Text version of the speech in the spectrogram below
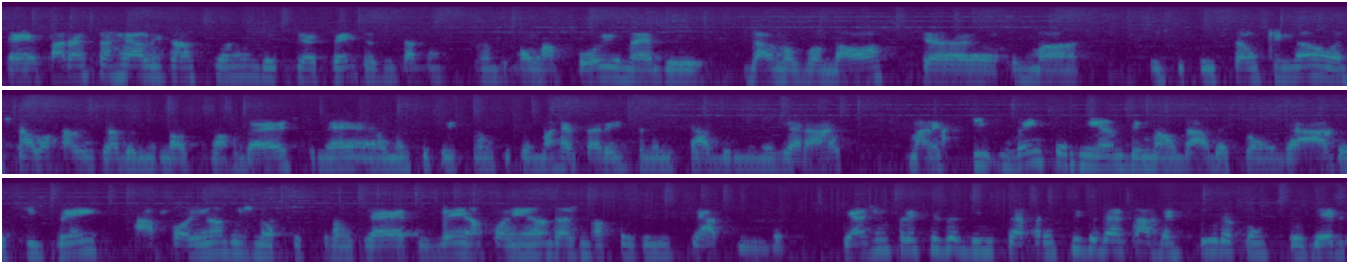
É, para essa realização desse evento, a gente está contando com o apoio né, do, da Novo Norte, que é uma instituição que não está localizada no nosso Nordeste, né, é uma instituição que tem uma referência no estado de Minas Gerais, mas que vem caminhando de mão dada com o GADA, que vem apoiando os nossos projetos, vem apoiando as nossas iniciativas. E a gente precisa disso, é preciso dessa abertura com os poderes.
